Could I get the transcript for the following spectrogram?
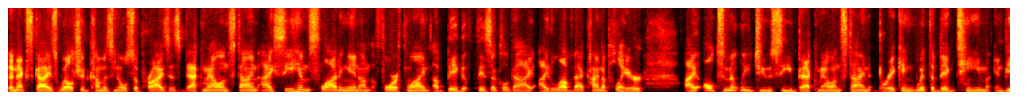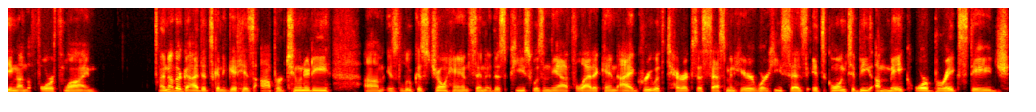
The next guy as well should come as no surprise is Beck Malenstyn. I see him slotting in on the fourth line, a big physical guy. I love that kind of player. I ultimately do see Beck Malenstyn breaking with the big team and being on the fourth line. Another guy that's going to get his opportunity um, is Lucas Johansen. This piece was in the Athletic, and I agree with Tarik's assessment here, where he says it's going to be a make or break stage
